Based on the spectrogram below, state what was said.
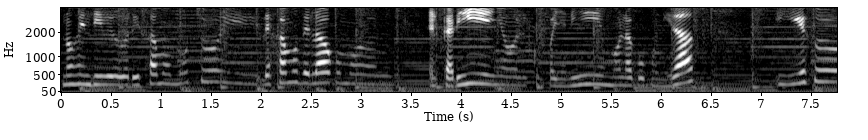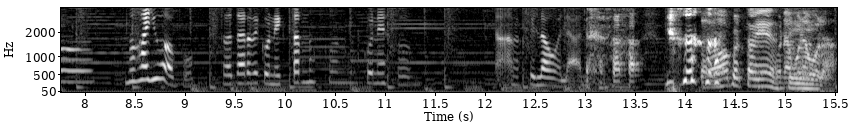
nos individualizamos mucho y dejamos de lado como el, el cariño, el compañerismo, la comunidad y eso nos ayuda, pues, tratar de conectarnos con, con eso. Ah, me fui la siento. No, pero está bien. Una sí. buena volada.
